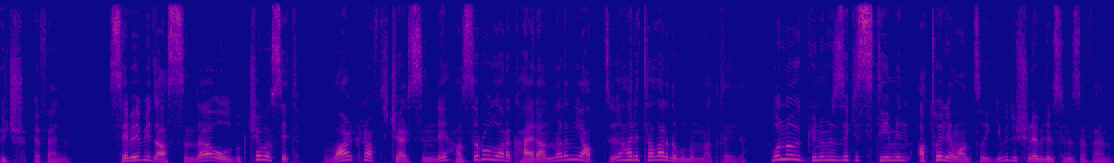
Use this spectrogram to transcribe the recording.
3 efendim. Sebebi de aslında oldukça basit. Warcraft içerisinde hazır olarak hayranların yaptığı haritalar da bulunmaktaydı. Bunu günümüzdeki Steam'in atölye mantığı gibi düşünebilirsiniz efendim.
